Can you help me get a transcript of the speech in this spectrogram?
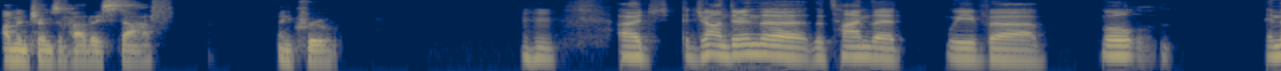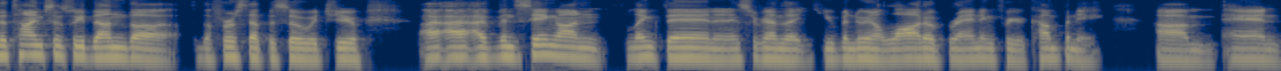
um, in terms of how they staff and crew. Mm-hmm. Uh, Jon, during the the time that we've uh, well, in the time since we've done the the first episode with you, I, I have been seeing on LinkedIn and Instagram that you've been doing a lot of branding for your company, um, and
